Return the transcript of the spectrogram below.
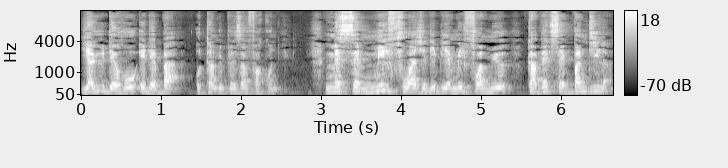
il y a eu des hauts et des bas au temps du président Fakonde. Mais c'est mille fois, je dis bien mille fois mieux qu'avec ces bandits-là.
